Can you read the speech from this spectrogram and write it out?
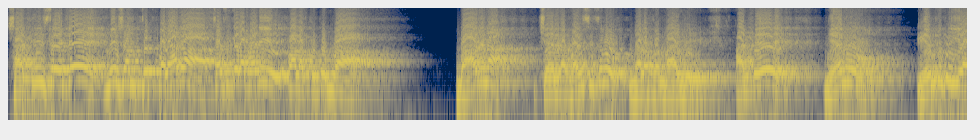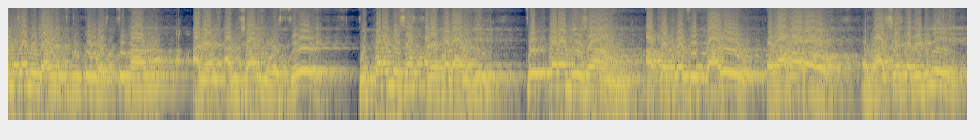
సతీష్ రెడ్డి మీసం తిప్పలేక చతికిల పడి వాళ్ళ కుటుంబ బారిన చేరిన పరిస్థితులు నెలకొన్నాయి. అంటే నేను ఎందుకు ఈ అంశాన్ని లేవనెత్తుకుంటూ వస్తున్నాను అనే అంశానికి వస్తే తిప్పరమీసం అనే పదానికి తిప్పరమీసం అప్పట్లో తిప్పాడు రామారావు. రాజశేఖర రెడ్డిని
